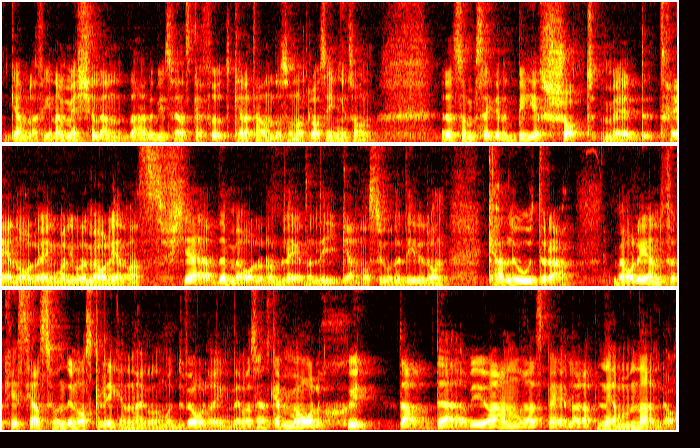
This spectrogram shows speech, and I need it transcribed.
Gamla fina Mechelen. Där hade vi svenska förut, Kenneth Andersson och Claes Ingesson. Eh, som besegrade Beerschot med 3-0 och Engvall gjorde mål igen. Det hans fjärde mål och de leder ligan. Och så gjorde Didon Kaludra mål igen för Kristiansund i norska ligan den här gången mot Vålering. Det var svenska målskyttar där. Vi har andra spelare att nämna ändå.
